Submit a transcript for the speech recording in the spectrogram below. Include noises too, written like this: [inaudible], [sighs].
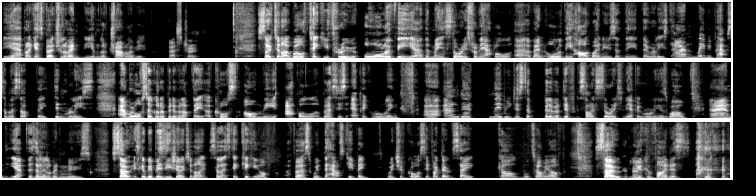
Yeah, but I guess virtual event you haven't got to travel, have you? That's true. So tonight we'll take you through all of the uh, the main stories from the Apple uh, event, all of the hardware news that the, they released, and maybe perhaps some of the stuff they didn't release. And we're also got a bit of an update, of course, on the Apple versus Epic ruling, uh, and uh, maybe just a bit of a different side story to the Epic ruling as well. And yep, there's a little bit of news. So it's going to be a busy show tonight. So let's get kicking off first with the housekeeping, which of course, if I don't say, Carl will tell me off. So you [laughs] can find us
